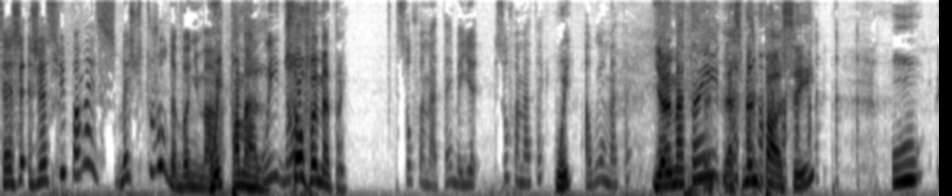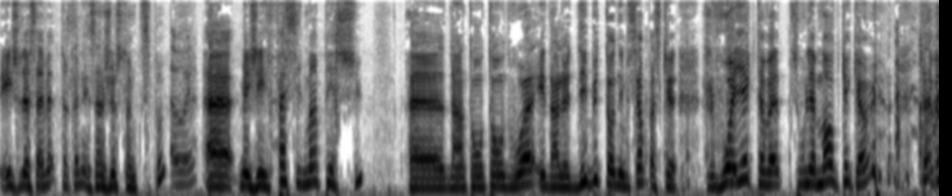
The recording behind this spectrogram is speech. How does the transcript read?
Je, suis pas mal, ben, je suis toujours de bonne humeur. Oui, pas mal. Oui, donc- Sauf un matin. Sauf un matin, ben, il y a, sauf un matin? Oui. Ah oui, un matin? Il y a un matin, la semaine passée, où, et je le savais, te connaissant juste un petit peu, Ah ouais? euh, mais j'ai facilement perçu euh, dans ton ton de voix et dans le début de ton émission parce que je voyais que t'avais, tu voulais mordre quelqu'un. t'avais,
